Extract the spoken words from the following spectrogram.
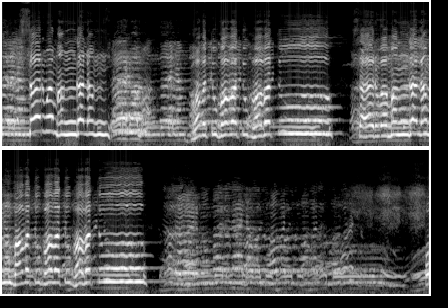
सूर्य मंगलम चंद्र मंगलम देह मंगलम मनोमंगलम आत्म मंगलम जीव मंगलम सर्व मंगलम भवतु भवतु भवतु। सर्व मंगलम भवतु भवतु भवतु। ओ।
